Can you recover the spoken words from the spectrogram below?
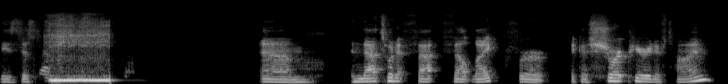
He's just, um, and that's what it felt like for like a short period of time.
